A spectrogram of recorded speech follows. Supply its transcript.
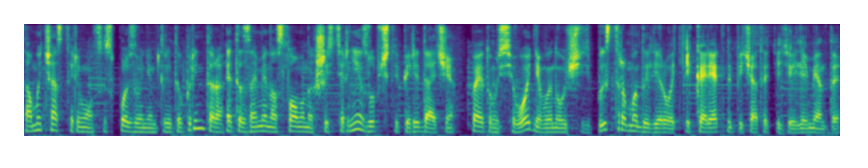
Самый частый ремонт с использованием 3D принтера – это замена сломанных шестерней зубчатой передачи. Поэтому сегодня вы научитесь быстро моделировать и корректно печатать эти элементы.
